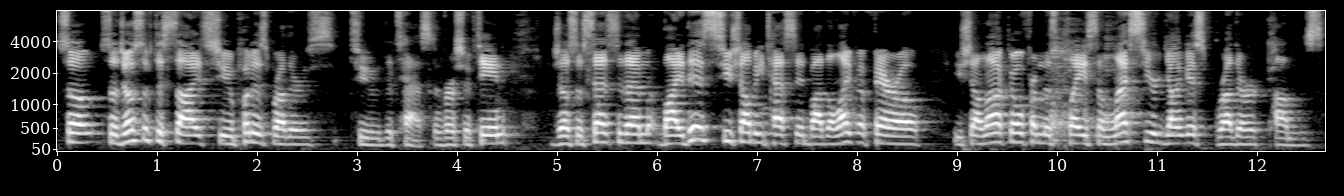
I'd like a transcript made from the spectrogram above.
So, so Joseph decides to put his brothers to the test. In verse 15, Joseph says to them, By this you shall be tested by the life of Pharaoh. You shall not go from this place unless your youngest brother comes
